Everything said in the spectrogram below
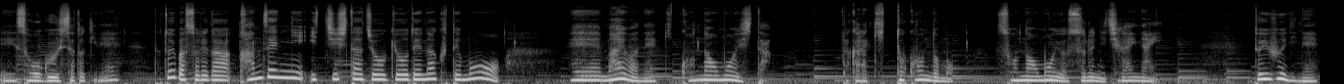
えー、遭遇した時ね例えばそれが完全に一致した状況でなくても、えー、前はねこんな思いしただからきっと今度もそんな思いをするに違いないというふうにね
